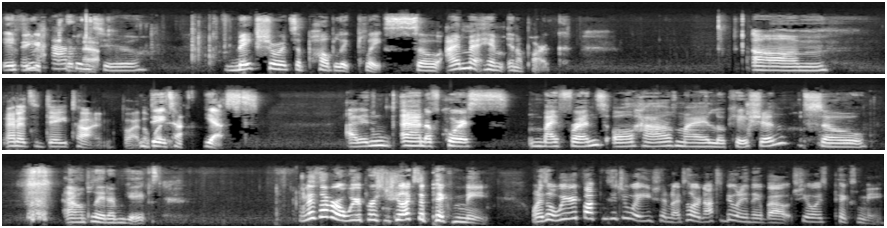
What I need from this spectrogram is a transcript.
if you happen to make sure it's a public place so i met him in a park um And it's daytime, by the way. daytime yes i didn't and of course my friends all have my location so i don't play them games And it's never a weird person. She likes to pick me. When it's a weird fucking situation, I tell her not to do anything about. She always picks me.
